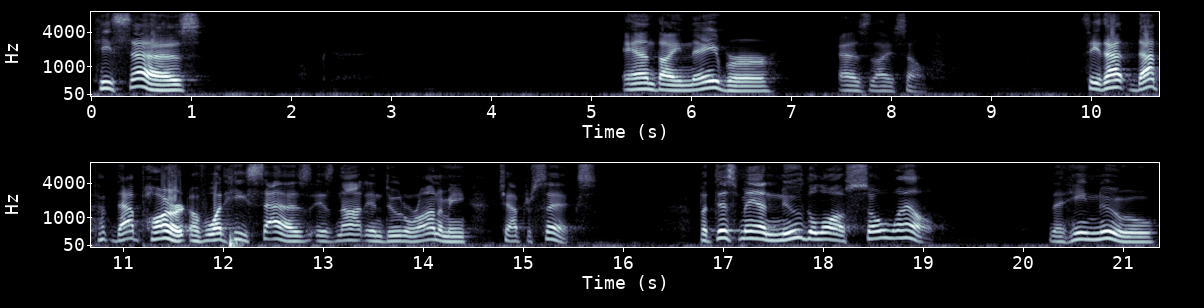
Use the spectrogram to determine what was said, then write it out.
He says, and thy neighbor as thyself. See, that, that, that part of what he says is not in Deuteronomy chapter 6. But this man knew the law so well that he knew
